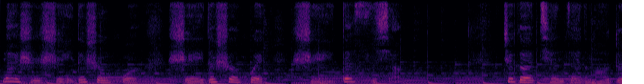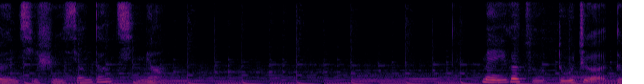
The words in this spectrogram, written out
那是谁的生活，谁的社会，谁的思想。这个潜在的矛盾其实相当奇妙。每一个读读者都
